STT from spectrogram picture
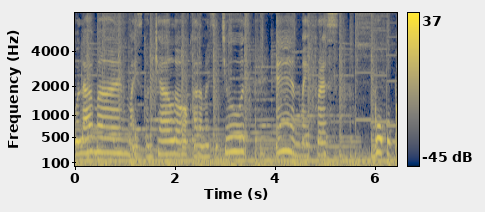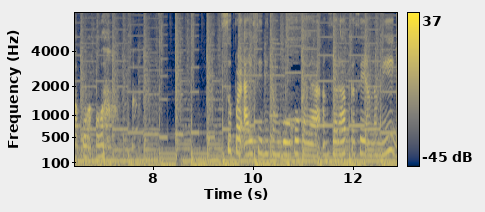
gulaman, mais concello, calamansi juice, and may fresh buko pa po ako. Super icy nitong buko kaya ang sarap kasi ang lamig.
